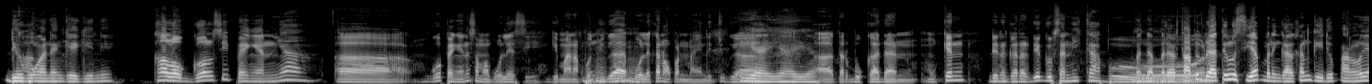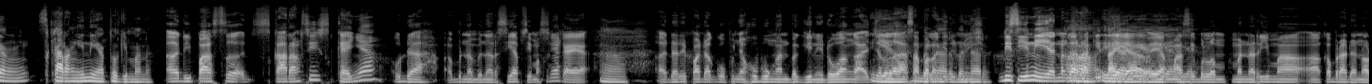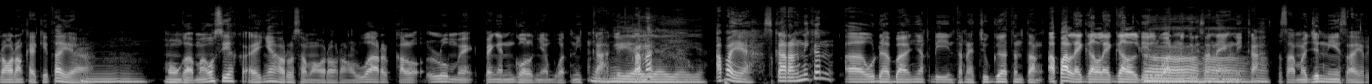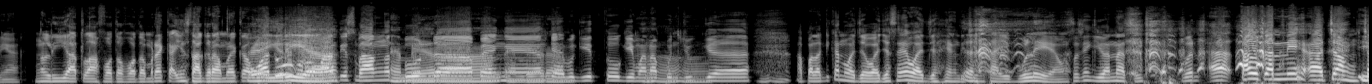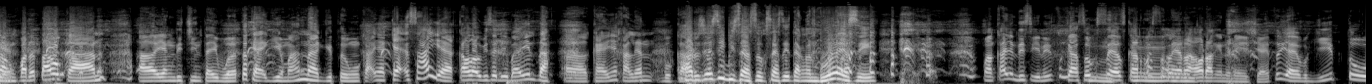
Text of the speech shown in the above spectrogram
di hubungan yang kayak gini? Kalau goal sih pengennya eh gue pengennya sama bule sih. Gimana pun juga Mm-mm. bule kan open minded juga. Iya iya iya. eh, terbuka dan mungkin di negara dia gue bisa nikah bu. Benar-benar. Tapi berarti lu siap meninggalkan kehidupan lu yang sekarang ini atau gimana? Eh, di fase sekarang sih kayaknya udah benar-benar siap sih. Maksudnya kayak Ah, eh, daripada gue punya hubungan begini doang nggak Iya, jelas apalagi di benar, Indonesia. Di sini ya negara Ah, kita iya, ya iya, yang iya, masih iya. belum menerima eh, keberadaan orang-orang kayak kita ya. hmm, Mau nggak mau sih ya kayaknya harus sama orang-orang luar kalau lu pengen goalnya buat nikah hmm, gitu. iya, Karena iya iya iya. apa ya? Sekarang ini kan eh, udah banyak di internet juga tentang apa legal-legal di luar Ah, negeri sana yang ah, nikah ah. sesama jenis akhirnya ngeliat lah foto-foto mereka Instagram mereka waduh iri ya. romantis banget bunda Emberan, pengen emberan. kayak begitu gimana pun ah, juga apalagi kan wajah-wajah saya wajah yang dicintai bule ya maksudnya gimana sih Bun, eh, tahu kan nih eh, cong cong Iya. pada tahu kan eh, yang dicintai bule tuh kayak gimana gitu mukanya kayak saya kalau bisa dibayangin dah eh, kayaknya kalian bukan Harusnya sih bisa sukses di tangan bule sih. Makanya di sini tuh nggak sukses karena Hmm. selera orang Indonesia itu ya begitu.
